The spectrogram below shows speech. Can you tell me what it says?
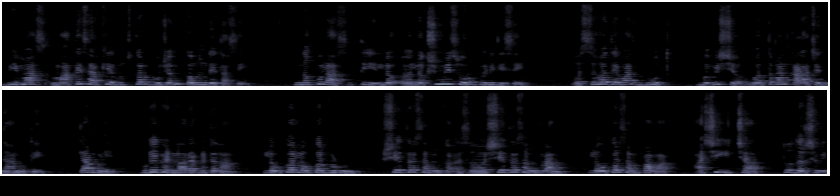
भीमास मातेसारखे रुचकर भोजन करून देत असे. नकुलास ती ल लक्ष्मी स्वरूपिणी दिसे. सहदेवास भूत भविष्य वर्तमान काळाचे ज्ञान होते. त्यामुळे पुढे घडणाऱ्या घटना लवकर लवकर घडून क्षेत्रसंग स- क्षेत्रसंग्राम लवकर संपावा अशी इच्छा तो दर्शवित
